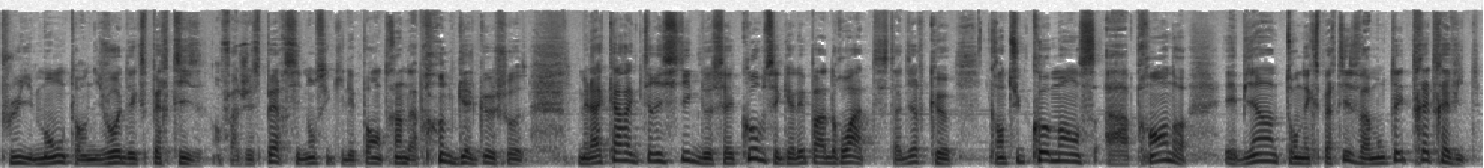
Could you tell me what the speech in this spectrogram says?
plus il monte en niveau d'expertise. Enfin, j'espère, sinon c'est qu'il n'est pas en train d'apprendre quelque chose. Mais la caractéristique de cette courbe, c'est qu'elle n'est pas droite. C'est-à-dire que quand tu commences à apprendre, eh bien, ton expertise va monter très très vite.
